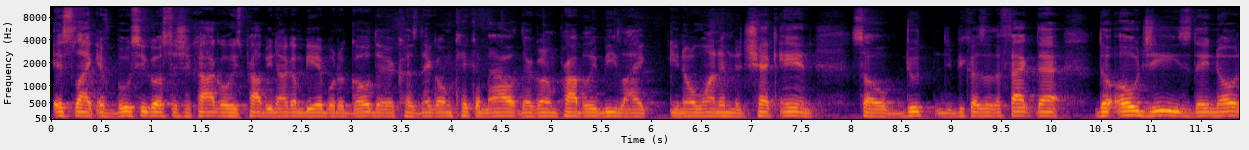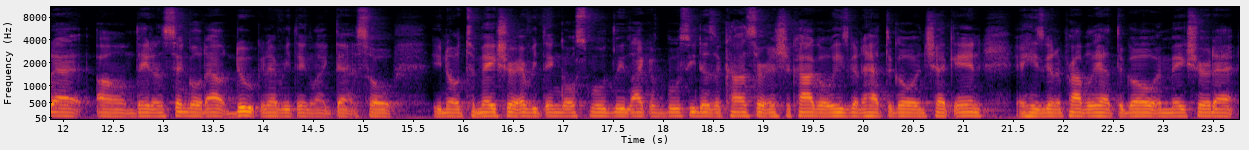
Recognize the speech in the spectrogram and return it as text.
it's like if Boosie goes to Chicago, he's probably not gonna be able to go there because they're gonna kick him out. They're gonna probably be like, you know, want him to check in. So do because of the fact that the OGs they know that um, they done singled out Duke and everything like that. So you know, to make sure everything goes smoothly. Like if Boosie does a concert in Chicago, he's gonna have to go and check in, and he's gonna probably have to go and make sure that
